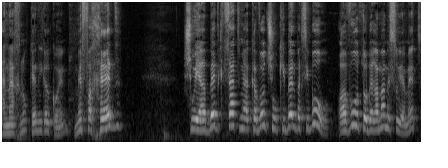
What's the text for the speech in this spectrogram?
אנחנו, כן, יגאל כהן, מפחד שהוא יאבד קצת מהכבוד שהוא קיבל בציבור. אוהבו אותו ברמה מסוימת,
